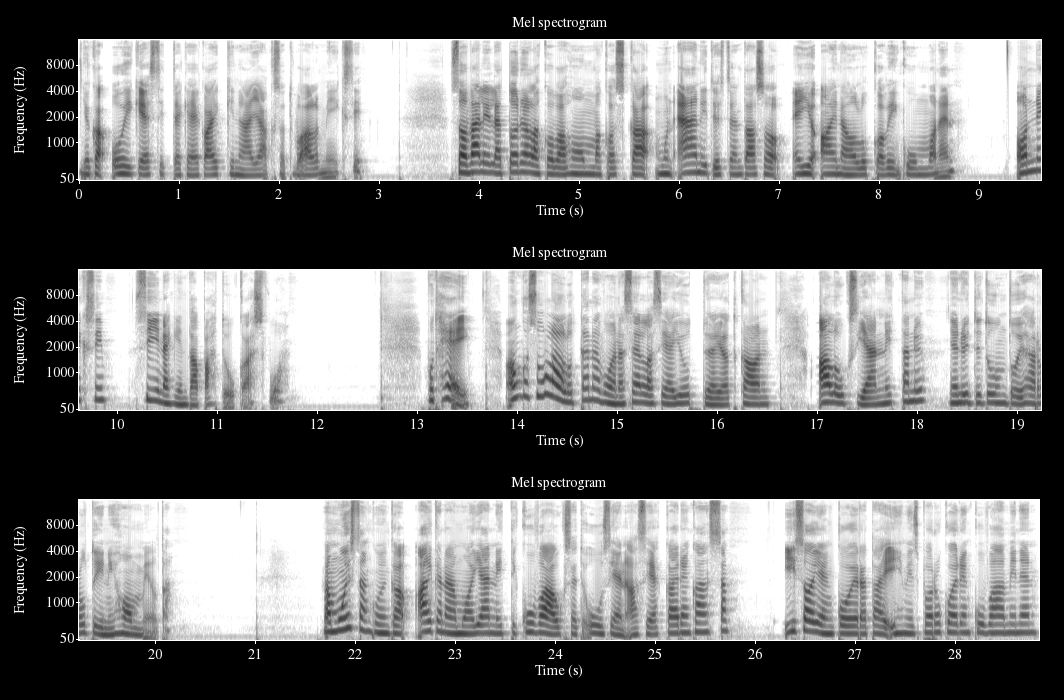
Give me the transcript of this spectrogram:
joka oikeasti tekee kaikki nämä jaksot valmiiksi. Se on välillä todella kova homma, koska mun äänitysten taso ei ole aina ollut kovin kummonen. Onneksi siinäkin tapahtuu kasvua. Mutta hei, onko sulla ollut tänä vuonna sellaisia juttuja, jotka on aluksi jännittänyt ja nyt ne tuntuu ihan rutiinihommilta? Mä muistan, kuinka aikanaan mua jännitti kuvaukset uusien asiakkaiden kanssa, isojen koira- tai ihmisporukoiden kuvaaminen,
